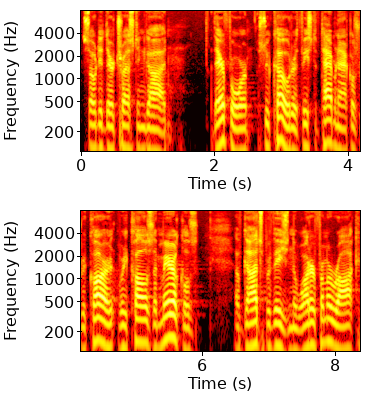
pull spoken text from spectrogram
so did their trust in God. Therefore, Sukkot, or Feast of Tabernacles, recalls the miracles of God's provision the water from a rock,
